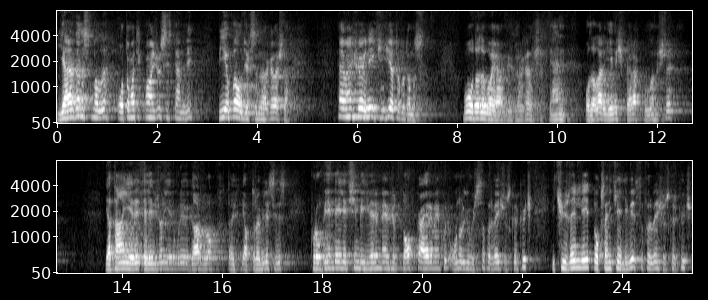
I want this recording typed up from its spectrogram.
Yerden ısıtmalı, otomatik panjur sistemli bir yapı alacaksınız arkadaşlar. Hemen şöyle ikinci yatak odamız. Bu oda da bayağı büyük arkadaşlar. Yani odalar geniş, ferah, kullanışlı. Yatağın yeri, televizyon yeri buraya bir gardırop da yaptırabilirsiniz. Profilimde iletişim bilgilerim mevcut. DOF Gayrimenkul Onur Gümüş 0543 250 92 51 0543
